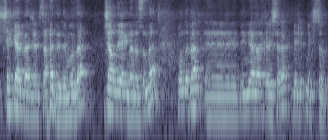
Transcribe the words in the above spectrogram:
şeker vereceğim sana dedi burada canlı yayın arasında. Bunu da ben e, dinleyen arkadaşlara belirtmek istiyorum.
